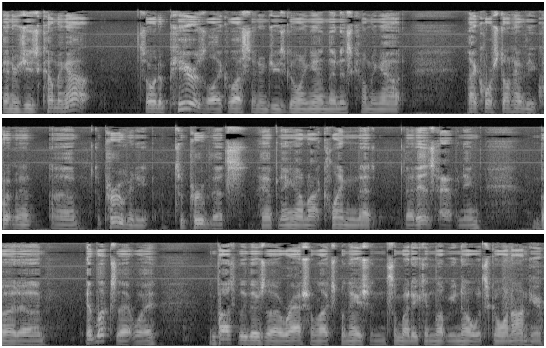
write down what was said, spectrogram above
energy is coming out. So it appears like less energy is going in than is coming out. I of course don't have the equipment uh, to prove any to prove that's happening. I'm not claiming that that is happening, but uh, it looks that way. And possibly there's a rational explanation. Somebody can let me know what's going on here.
